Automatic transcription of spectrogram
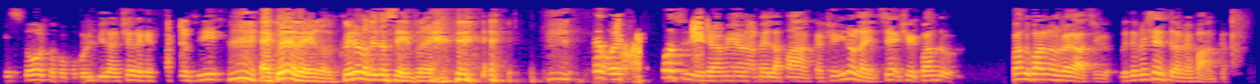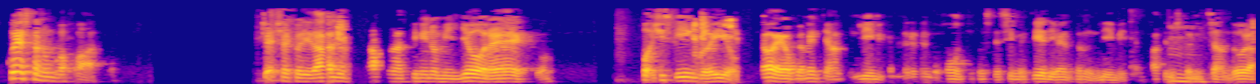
è storto, proprio con il bilanciere che fa così. Eh, quello è vero, quello lo vedo sempre. Eh, posso dire che la mia è una bella panca, cioè io non la insegno, cioè quando, quando parlo a un ragazzo, dico, avete presente la mia panca? Questa non va fatta. Cioè cerco di dargli un tappo un attimino migliore, ecco. Poi ci spingo io. Poi ovviamente anche un limite, mi rendo conto, queste simmetrie diventano un limite, infatti mm. sto iniziando ora,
